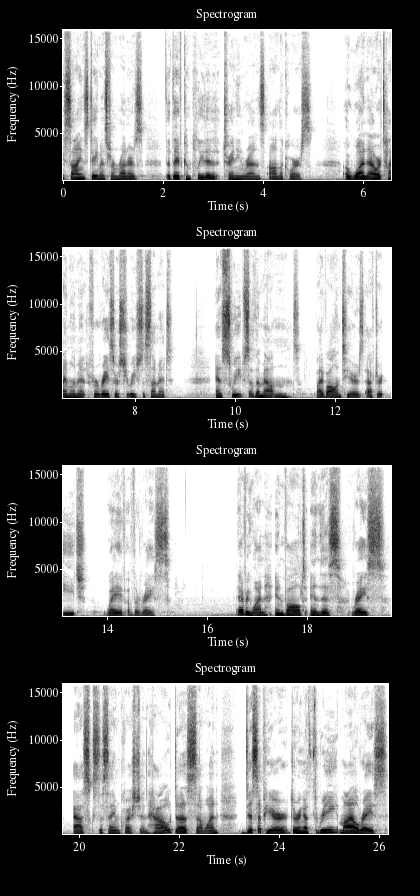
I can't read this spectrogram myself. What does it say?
signed statements from runners that they've completed training runs on the course, a one hour time limit for racers to reach the summit, and sweeps of the mountains by volunteers after each wave of the race. Everyone involved in this race asks the same question How does someone disappear during a three mile race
